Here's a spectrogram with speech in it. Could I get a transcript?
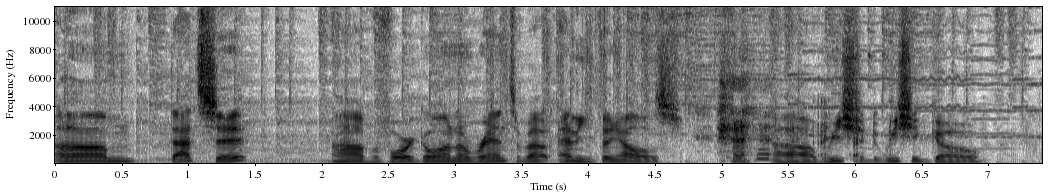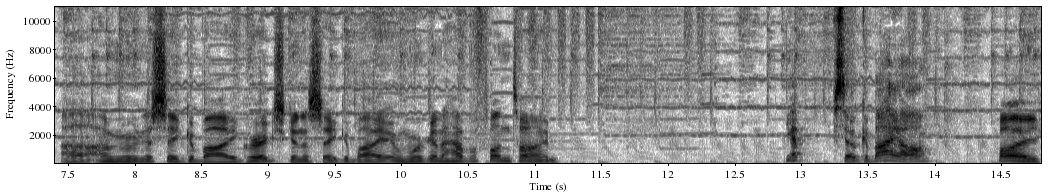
um, that's it. Uh, before I go on a rant about anything else, uh, we should we should go. Uh, I'm going to say goodbye. Greg's going to say goodbye, and we're going to have a fun time. Yep. So goodbye, all. Bye.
